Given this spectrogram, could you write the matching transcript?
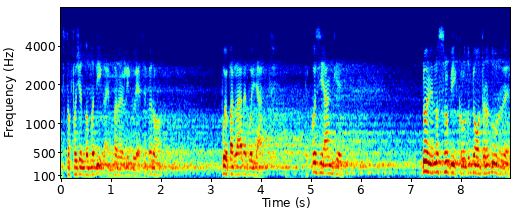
sto facendo fatica a imparare l'inglese, però puoi parlare con gli altri. E così anche noi nel nostro piccolo dobbiamo tradurre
